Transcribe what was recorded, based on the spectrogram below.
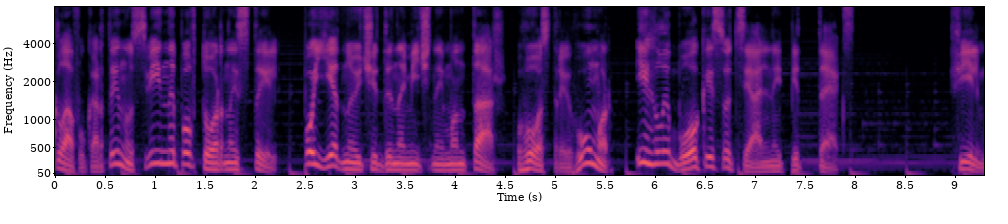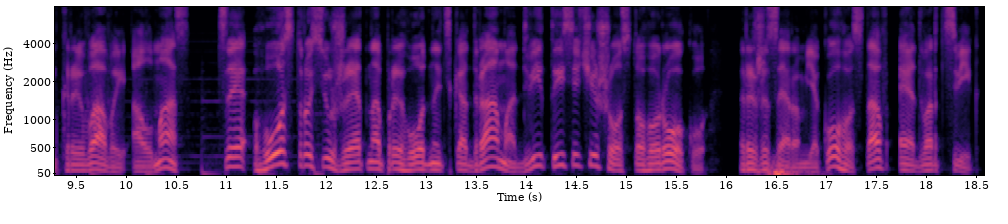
вклав у картину свій неповторний стиль, поєднуючи динамічний монтаж, гострий гумор і глибокий соціальний підтекст. Фільм Кривавий Алмаз це гостросюжетна пригодницька драма 2006 року, режисером якого став Едвард Цвік,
